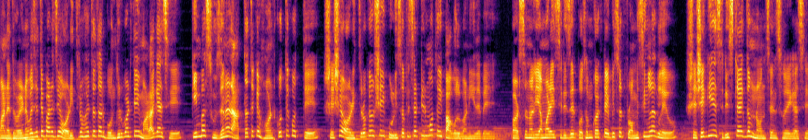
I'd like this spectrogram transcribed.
মানে ধরে নেওয়া যেতে পারে যে অরিত্র হয়তো তার বন্ধুর বাড়িতেই মারা গেছে, কিংবা সুজানের আত্মা থেকে হন্ট করতে করতে শেষে অরিত্রকেও সেই পুলিশ অফিসারটির মতোই পাগল বানিয়ে দেবে। পার্সোনালি আমার এই সিরিজের প্রথম কয়েকটা এপিসোড প্রমিসিং লাগলেও, শেষে গিয়ে সিরিজটা একদম ননসেন্স হয়ে গেছে।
